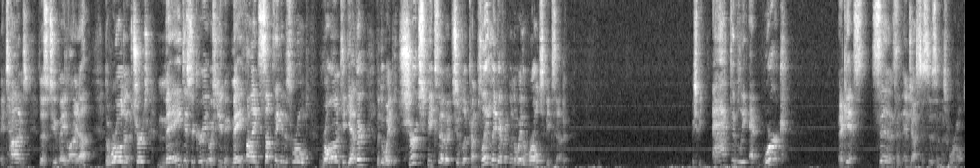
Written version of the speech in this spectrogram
At times, those two may line up, the world and the church may disagree, or excuse me, may find something in this world wrong together, but the way the church speaks of it should look completely different than the way the world speaks of it. Actively at work against sins and injustices in this world.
